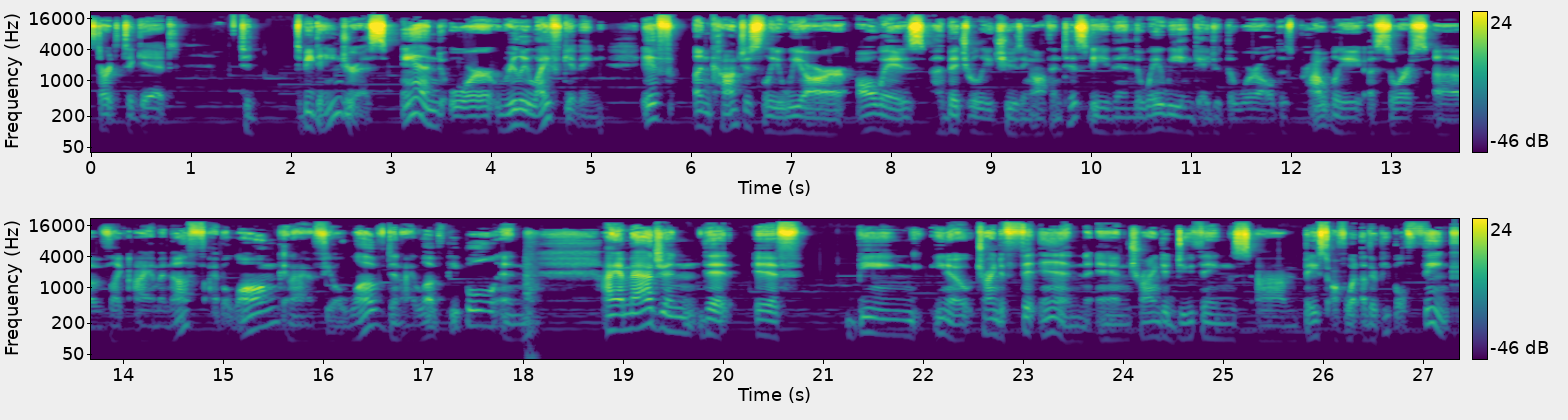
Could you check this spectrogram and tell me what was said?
starts to get to to be dangerous and or really life-giving if unconsciously we are always habitually choosing authenticity then the way we engage with the world is probably a source of like i am enough i belong and i feel loved and i love people and i imagine that if being, you know, trying to fit in and trying to do things um, based off what other people think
